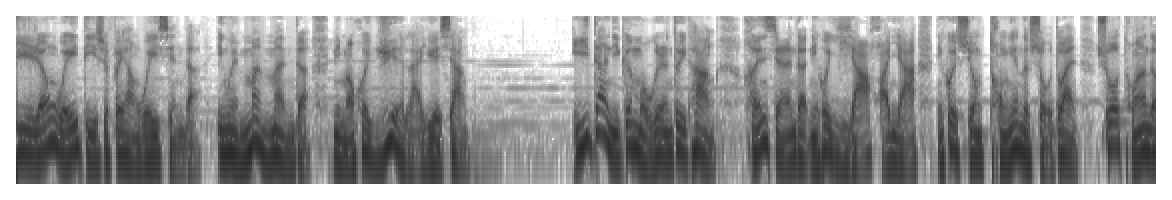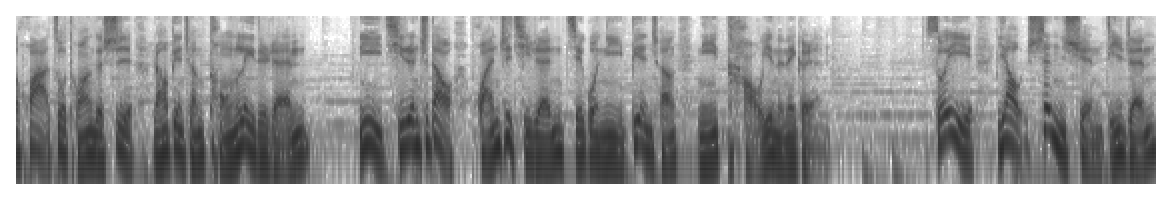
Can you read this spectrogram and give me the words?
与人为敌是非常危险的，因为慢慢的你们会越来越像。一旦你跟某个人对抗，很显然的你会以牙还牙，你会使用同样的手段，说同样的话，做同样的事，然后变成同类的人。你以其人之道还治其人，结果你变成你讨厌的那个人。所以要慎选敌人。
